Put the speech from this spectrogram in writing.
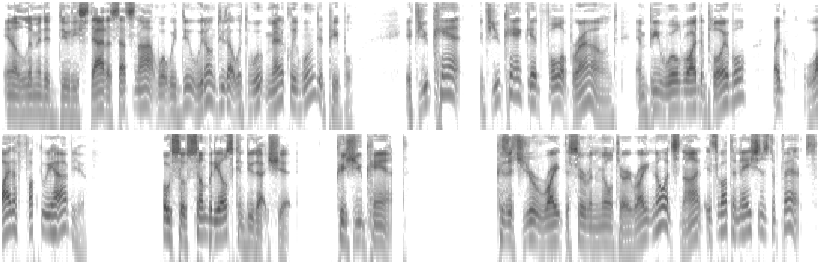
in a limited duty status. That's not what we do. We don't do that with wo- medically wounded people. If you can't, if you can't get full up round and be worldwide deployable, like why the fuck do we have you? Oh, so somebody else can do that shit because you can't. Because it's your right to serve in the military, right? No, it's not. It's about the nation's defense.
